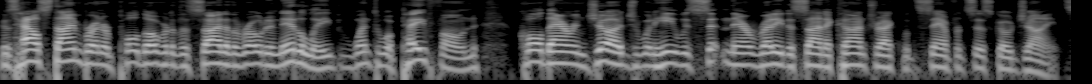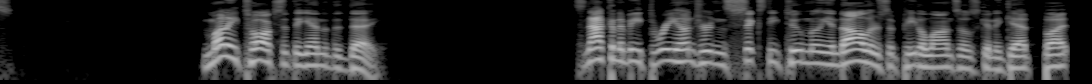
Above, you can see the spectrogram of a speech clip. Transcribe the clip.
because Hal Steinbrenner pulled over to the side of the road in Italy, went to a payphone, called Aaron Judge when he was sitting there ready to sign a contract with the San Francisco Giants. Money talks at the end of the day. It's not going to be $362 million that Pete Alonso is going to get, but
